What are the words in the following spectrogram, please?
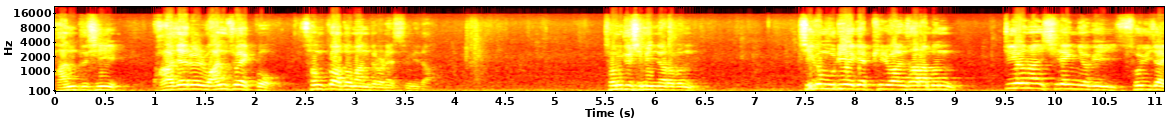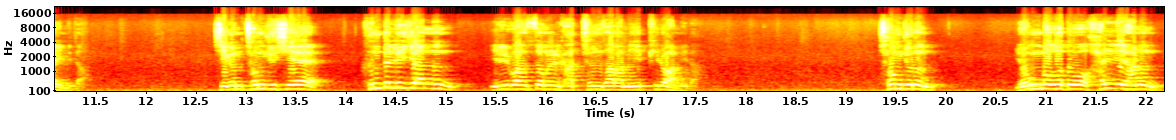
반드시 과제를 완수했고 성과도 만들어냈습니다. 정주 시민 여러분, 지금 우리에게 필요한 사람은 뛰어난 실행력의 소유자입니다. 지금 청주시에 흔들리지 않는 일관성을 갖춘 사람이 필요합니다. 청주는 욕먹어도 할 일 하는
